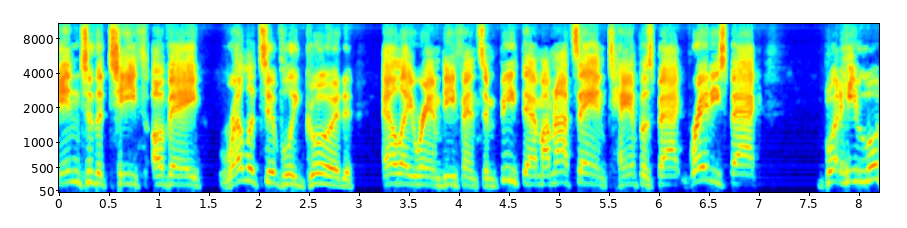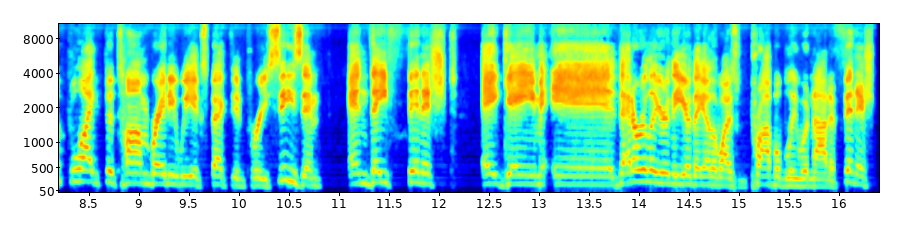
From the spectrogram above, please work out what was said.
into the teeth of a relatively good LA Ram defense and beat them. I'm not saying Tampa's back, Brady's back, but he looked like the Tom Brady we expected preseason, and they finished a game in that earlier in the year they otherwise probably would not have finished.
